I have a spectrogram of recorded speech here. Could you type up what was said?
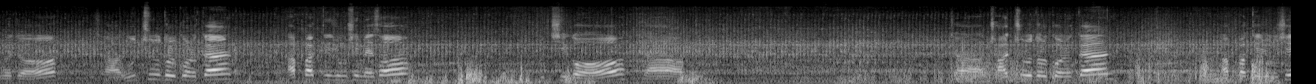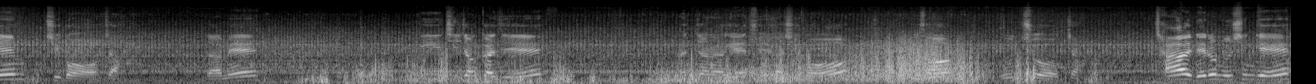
이거죠. 자, 우측으로 돌 거니까 앞바퀴 중심에서 붙이고, 자, 자, 좌측으로 돌 거니까 앞바퀴 중심 붙이고, 자, 그 다음에 B 지점까지 안전하게 주행하시고, 여기서 우측, 자, 잘 내려놓으신 게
